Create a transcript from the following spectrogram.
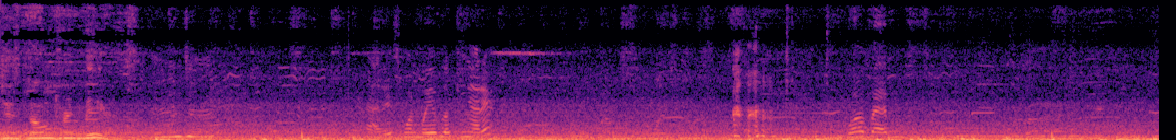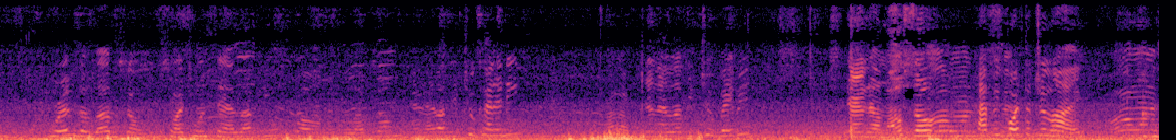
Just don't drink beer. That is one way of looking at it. well, babe, we're in the love zone, so I just want to say I love you while I'm in the love zone, and I love you too, Kennedy. And I love you too, baby. And um, also, I wanted to happy Fourth of July, All I want to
